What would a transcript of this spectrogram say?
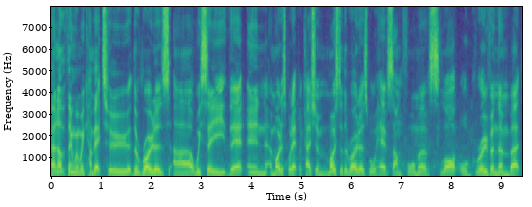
Another thing, when we come back to the rotors, uh, we see that in a motorsport application, most of the rotors will have some form of slot or groove in them, but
